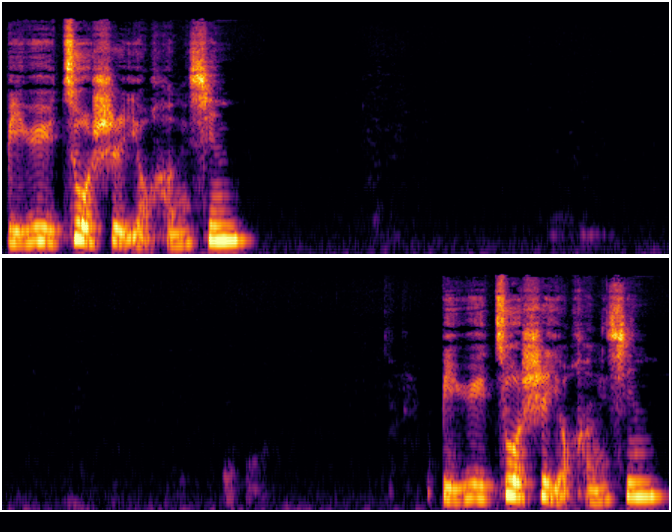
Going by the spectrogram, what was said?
比喻做事有恒心，比喻做事有恒心，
